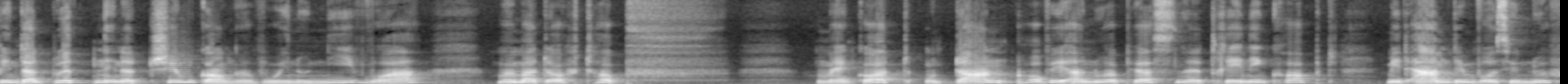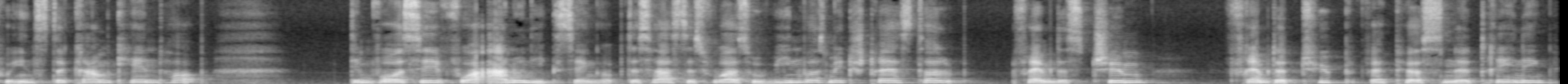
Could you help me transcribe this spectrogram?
Bin dann dort in ein Gym gegangen, wo ich noch nie war, weil mir gedacht habe, oh mein Gott, und dann habe ich auch nur ein Personal Training gehabt mit einem, dem was ich nur von Instagram kennt habe dem was ich vorher auch noch nie gesehen habe. Das heißt, es war so Wien, was mich gestresst hat, fremdes Gym, fremder Typ bei Personal Training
